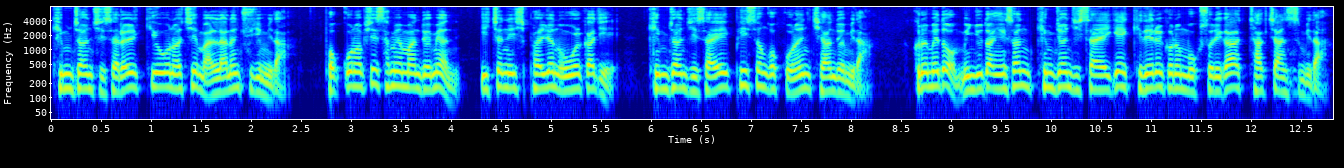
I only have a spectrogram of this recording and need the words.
김 전 지사를 끼워 넣지 말라는 취지입니다. 복권 없이 사면만 되면 2028년 5월까지 김 전 지사의 피선거권은 제한됩니다. 그럼에도 민주당에선 김 전 지사에게 기대를 거는 목소리가 작지 않습니다.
